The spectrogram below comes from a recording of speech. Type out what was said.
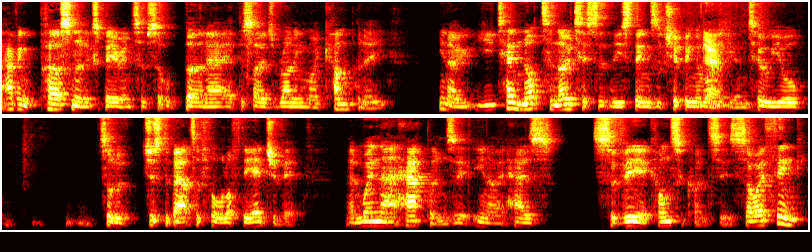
having personal experience of sort of burnout episodes running my company, you know, you tend not to notice that these things are chipping away Yeah. at you until you're sort of just about to fall off the edge of it. And when that happens, it you know it has severe consequences. So I think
